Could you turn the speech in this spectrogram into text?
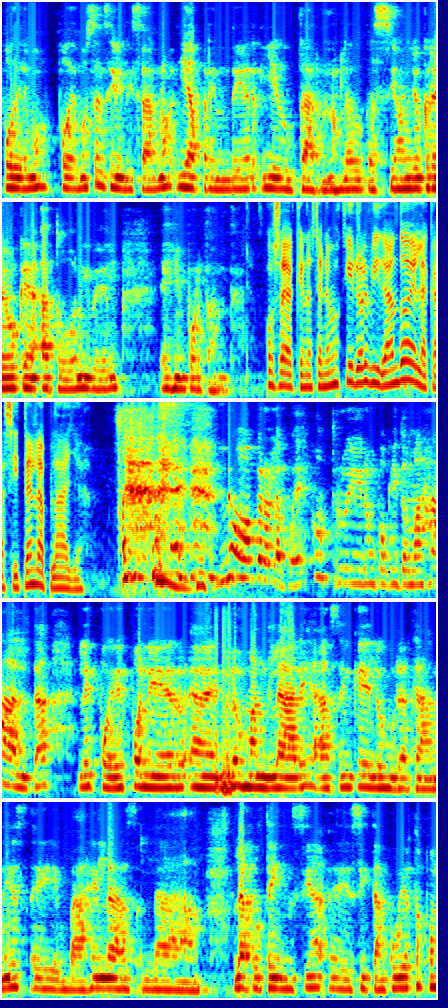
podemos, podemos sensibilizarnos y aprender y educarnos. La educación yo creo que a todo nivel es importante. O sea, que nos tenemos que ir olvidando de la casita en la playa. no, pero la puedes construir un poquito más alta, les puedes poner eh, los manglares, hacen que los huracanes eh, bajen las, la, la potencia, eh, si están cubiertos por,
